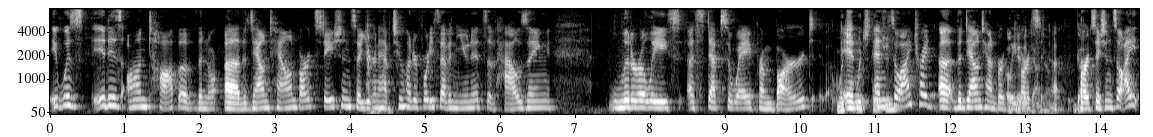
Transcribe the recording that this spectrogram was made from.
it was it is on top of the uh, the downtown BART station, so you're going to have 247 units of housing literally uh, steps away from BART. Which, and, which station? And so I tried uh, the downtown Berkeley okay, BART, downtown Berkeley. Uh, BART station. So I,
